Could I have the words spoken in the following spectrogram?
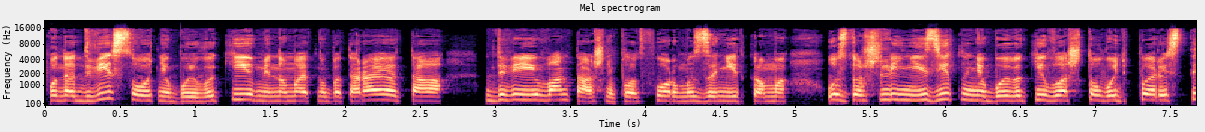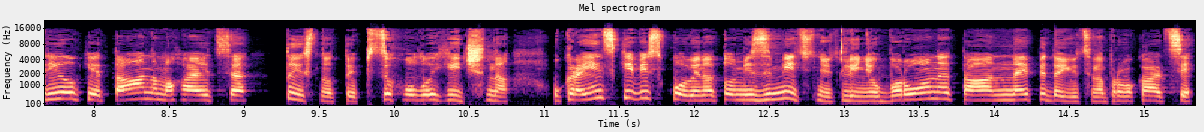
понад дві сотні бойовиків, мінометну батарею та дві вантажні платформи з зенітками. Уздовж лінії зіткнення бойовики влаштовують перестрілки та намагаються тиснути психологічно. Українські військові натомість зміцнюють лінію оборони та не піддаються на провокації.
